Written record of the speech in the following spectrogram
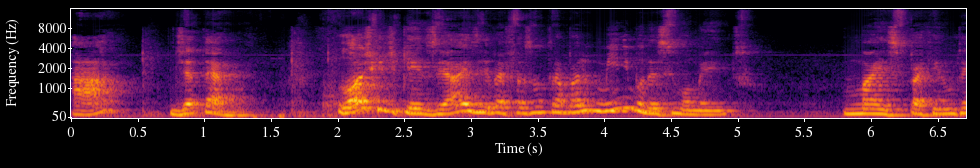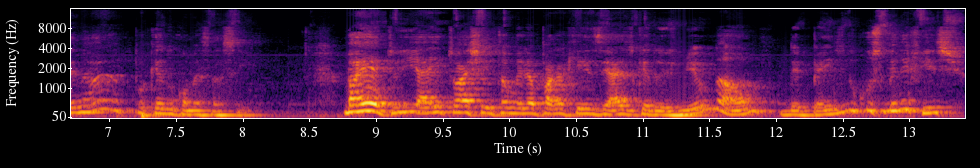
a de eterno. Lógico que de 500 reais ele vai fazer um trabalho mínimo nesse momento mas para quem não tem nada, por que não começar assim? Barreto, e aí tu acha então melhor pagar 500 reais do que 2 mil? Não, depende do custo-benefício.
